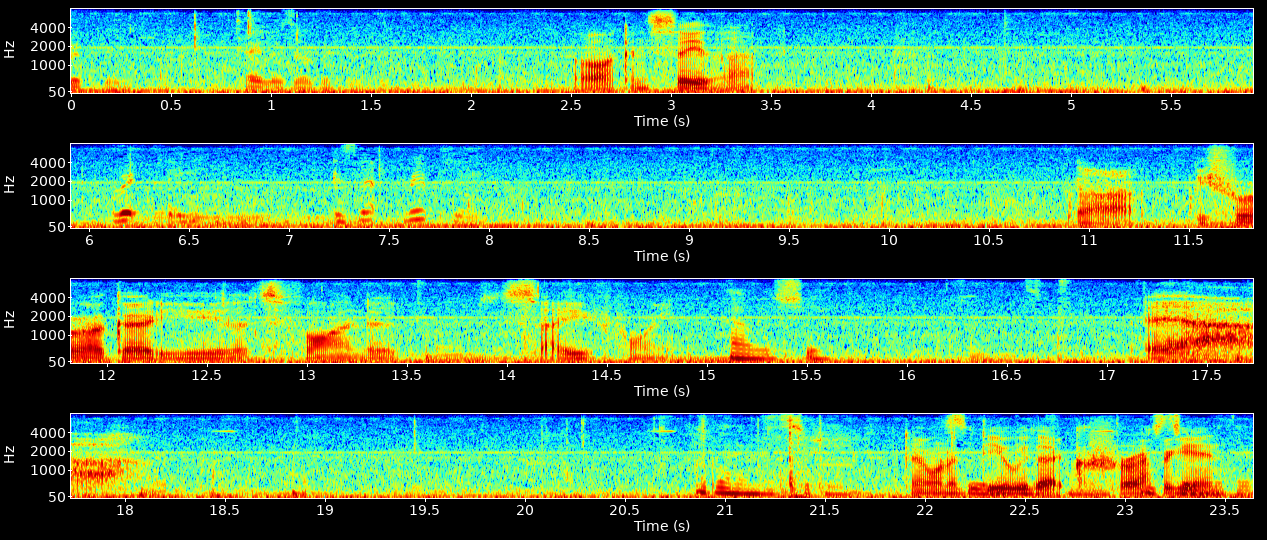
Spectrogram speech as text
Ripley, Taylor's over here. Oh, I can see that. Ripley? Is that Ripley? Alright, before I go to you, let's find a save point. How is she? Yeah. I'm gonna investigate. Don't want to deal with that find. crap Who's still again. with her?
